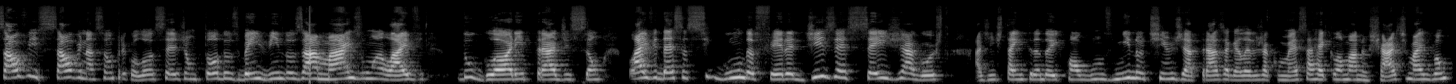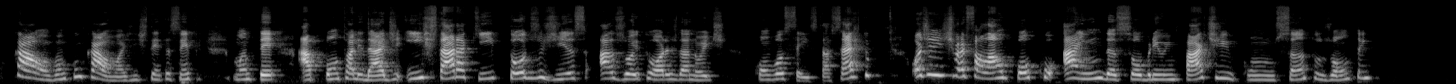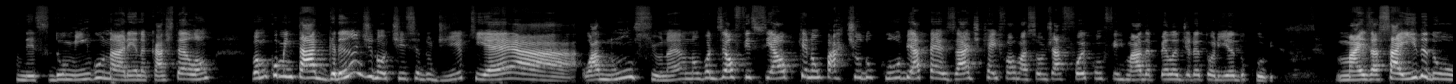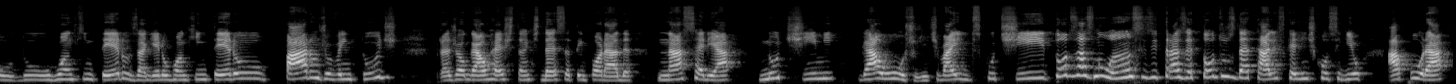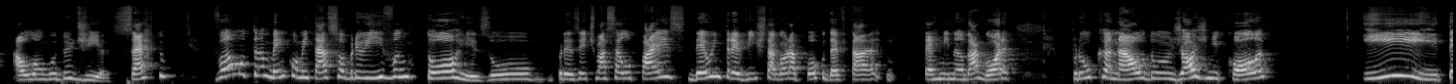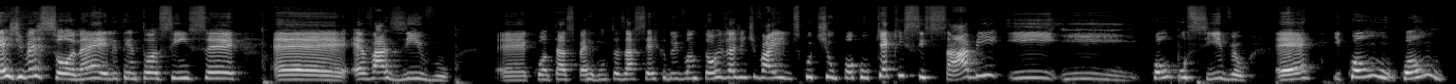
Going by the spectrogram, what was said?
Salve, salve nação tricolor, sejam todos bem-vindos a mais uma live do Glória e Tradição. Live dessa segunda-feira, 16 de agosto. A gente está entrando aí com alguns minutinhos de atraso, a galera já começa a reclamar no chat, mas vamos com calma, vamos com calma. A gente tenta sempre manter a pontualidade e estar aqui todos os dias às 8 horas da noite com vocês, tá certo? Hoje a gente vai falar um pouco ainda sobre o empate com o Santos ontem, nesse domingo na Arena Castelão. Vamos comentar a grande notícia do dia, que é a, o anúncio, né? Eu não vou dizer oficial, porque não partiu do clube, apesar de que a informação já foi confirmada pela diretoria do clube. Mas a saída do, do Juan Quinteiro, o zagueiro Juan Quinteiro, para o Juventude, para jogar o restante dessa temporada na Série A no time gaúcho. A gente vai discutir todas as nuances e trazer todos os detalhes que a gente conseguiu apurar ao longo do dia, certo? Vamos também comentar sobre o Ivan Torres. O presidente Marcelo Paes deu entrevista agora há pouco, deve estar terminando agora, para o canal do Jorge Nicola e tergiversou, né? Ele tentou assim ser é, evasivo é, quanto às perguntas acerca do Ivan Torres, a gente vai discutir um pouco o que é que se sabe e, e quão possível é e quão, quão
